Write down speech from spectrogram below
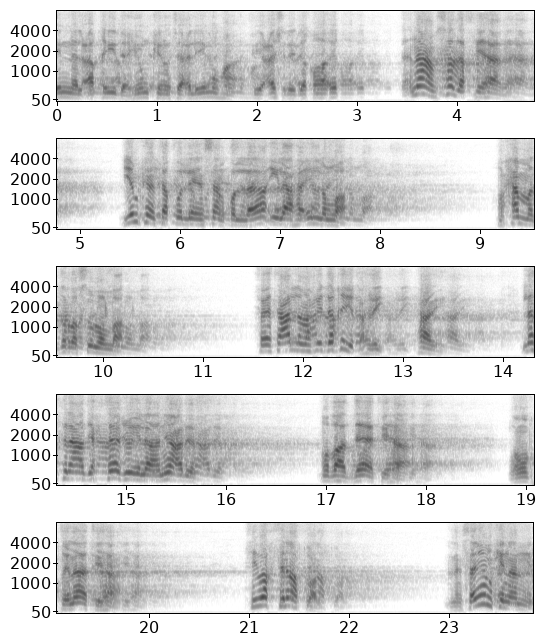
إن العقيدة يمكن تعليمها في عشر دقائق؟ نعم صدق في هذا. يمكن تقول لإنسان قل لا إله إلا الله محمد رسول الله فيتعلم في دقيقة هذه. لكن عاد يحتاج إلى أن يعرف مضاداتها. ومبطناتها في وقت أطول. الإنسان يمكن أن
